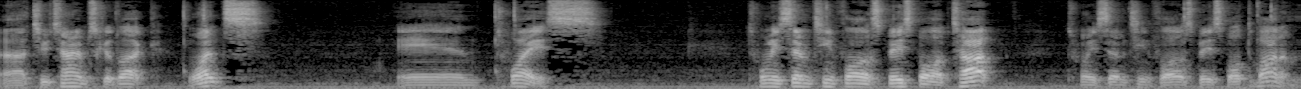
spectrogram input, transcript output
Uh, two times, good luck. Once, and twice. 2017 Flawless Baseball up top. 2017 Flawless Baseball at the bottom.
